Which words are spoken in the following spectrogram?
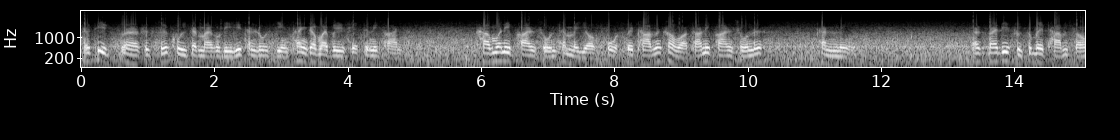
แล้วที่ศึกษาคุยกันมาก็ดีที่ท่านรู้จริง ท่านก็ไม่ปฏิเสธเรื่องนิพพานคำว่านิพพานศูนย์ท่านไม่ยอมพูดไปถามนั่นเข้าว่าถามนิพพานศูนย์หรือท่านหนึ่งแล้วไปที่สุดก็ไปถามสอง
